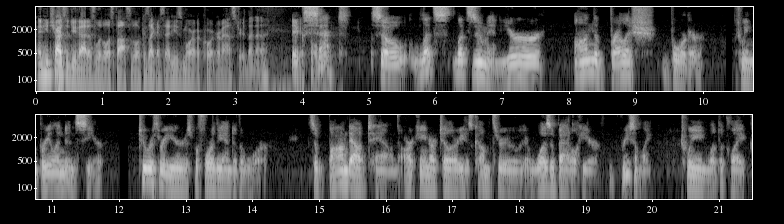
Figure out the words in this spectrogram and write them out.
and he tries to do that as little as possible because, like I said, he's more of a quartermaster than a like a. Except, so let's let's zoom in. You're on the Brelish border between Breland and Cyre, two or three years before the end of the war. It's a bombed out town. The arcane artillery has come through. There was a battle here recently between what looked like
